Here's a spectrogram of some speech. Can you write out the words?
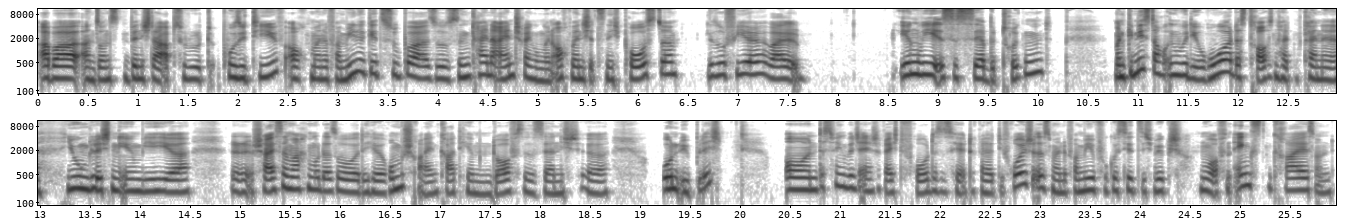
Aber ansonsten bin ich da absolut positiv. Auch meine Familie geht super. Also es sind keine Einschränkungen, auch wenn ich jetzt nicht poste so viel, weil irgendwie ist es sehr bedrückend. Man genießt auch irgendwie die Ruhe, dass draußen halt keine Jugendlichen irgendwie hier äh, Scheiße machen oder so, die hier rumschreien. Gerade hier im Dorf ist es ja nicht äh, unüblich. Und deswegen bin ich eigentlich recht froh, dass es hier relativ ruhig ist. Meine Familie fokussiert sich wirklich nur auf den engsten Kreis und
